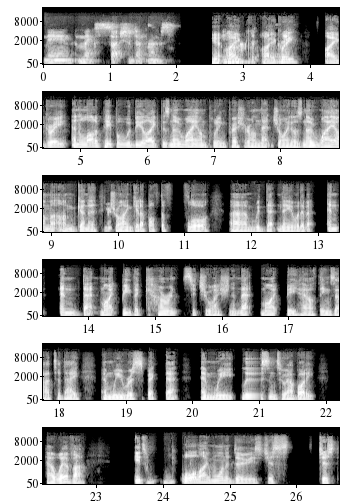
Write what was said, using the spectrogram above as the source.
man, it makes such a difference. Yeah, I, I agree. I agree. And a lot of people would be like, there's no way I'm putting pressure on that joint. There's no way I'm, I'm going to try and get up off the floor um, with that knee or whatever. And, and that might be the current situation. And that might be how things are today. And we respect that and we listen to our body. However, it's all I want to do is just just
